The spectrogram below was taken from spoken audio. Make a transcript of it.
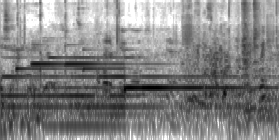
Asia. Of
